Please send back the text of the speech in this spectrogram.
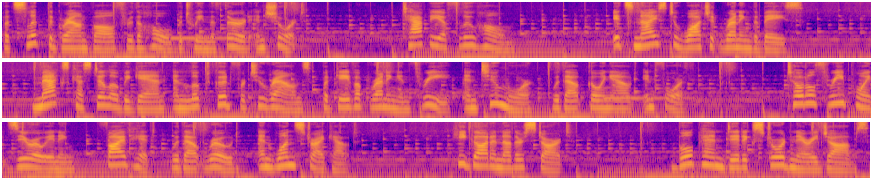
but slipped the ground ball through the hole between the third and short. Tapia flew home. It's nice to watch it running the base. Max Castillo began and looked good for two rounds but gave up running in three and two more without going out in fourth. Total 3.0 inning, 5 hit, without road, and 1 strikeout. He got another start. Bullpen did extraordinary jobs.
